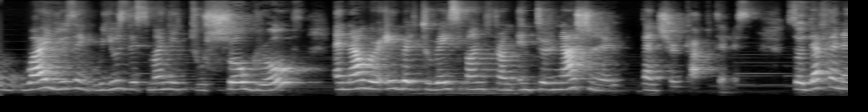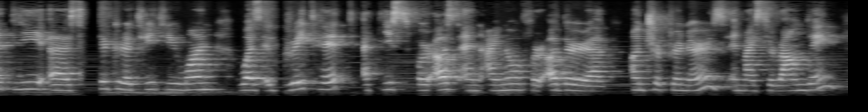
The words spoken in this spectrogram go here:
while using we use this money to show growth and now we're able to raise funds from international venture capitalists. So definitely uh, circular 331 was a great hit at least for us and i know for other uh, entrepreneurs in my surrounding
